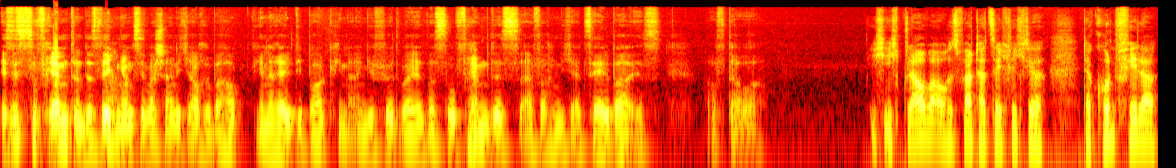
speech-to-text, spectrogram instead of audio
es ist zu fremd und deswegen ja. haben sie wahrscheinlich auch überhaupt generell die Borg Queen eingeführt, weil etwas so Fremdes einfach nicht erzählbar ist auf Dauer. Ich, ich glaube auch, es war tatsächlich der, der Grundfehler.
